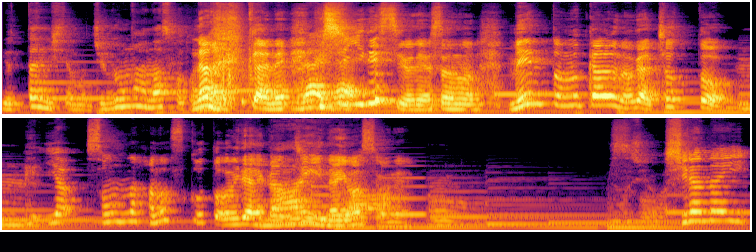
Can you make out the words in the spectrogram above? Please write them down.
言ったにしても自分も話すことなんない。かね、不思議ですよね。その、面と向かうのがちょっと、うん。えいや、そんな話すことみたいな感じになりますよね。知らない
